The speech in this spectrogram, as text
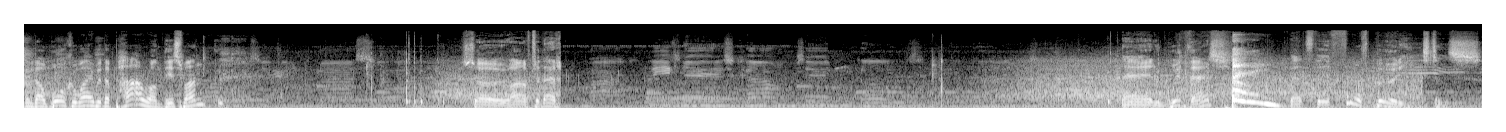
And they'll walk away with a par on this one. So after that... And with that, Bang! that's their fourth birdie. Distance.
